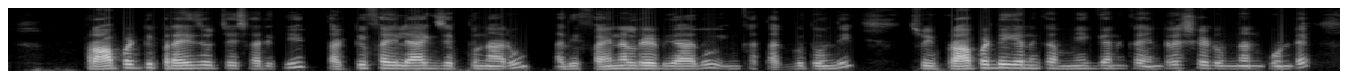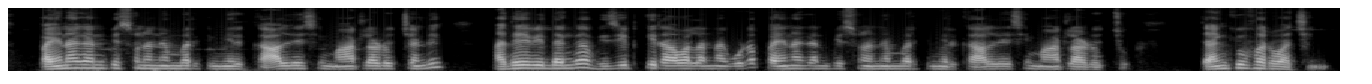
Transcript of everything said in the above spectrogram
ప్రాపర్టీ ప్రైస్ వచ్చేసరికి థర్టీ ఫైవ్ ల్యాక్స్ చెప్తున్నారు. అది ఫైనల్ రేట్ కాదు ఇంకా తగ్గుతుంది. సో, ఈ ప్రాపర్టీ కనుక మీకు గనుక ఇంట్రెస్టెడ్ ఉందనుకుంటే పైన కనిపిస్తున్న నెంబర్కి మీరు కాల్ చేసి మాట్లాడొచ్చండి. అదే విధంగా విజిట్‌కి రావాలన్నా కూడా పైన కనిపిస్తున్న నెంబర్కి మీరు కాల్ చేసి మాట్లాడొచ్చు. Thank you for watching.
